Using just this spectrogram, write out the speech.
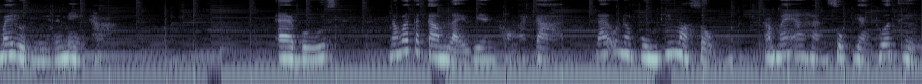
ไม่หลุดมือนั่นเองค่ะ Air Boost นวัตกรรมไหลเวียนของอากาศ และอุณหภูมิที่เหมาะสมทำให้อาหารสุกอย่างทั่วถึง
